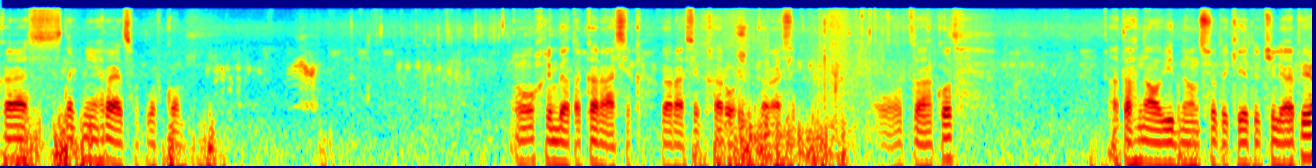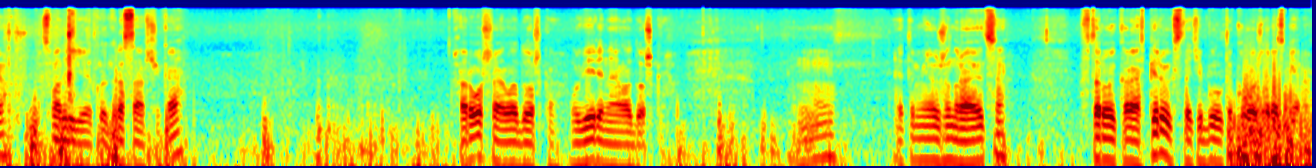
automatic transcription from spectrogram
Карась так не играет с поплавком. Ох, ребята, карасик. Карасик, хороший карасик. Вот так вот. Отогнал, видно, он все-таки эту теляпию. Смотрите, какой красавчик, а. Хорошая ладошка, уверенная ладошка. Ну, это мне уже нравится. Второй карась. Первый, кстати, был такого же размера.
